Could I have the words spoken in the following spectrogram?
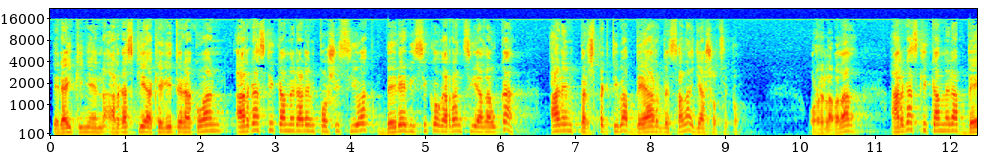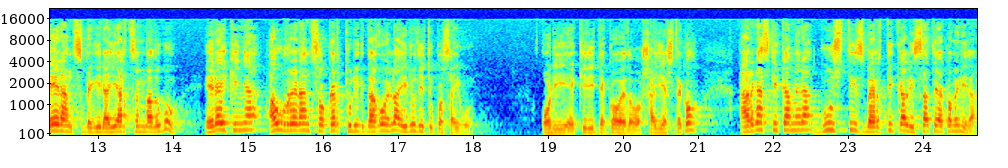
Eraikinen argazkiak egiterakoan, argazki kameraren posizioak bere biziko garrantzia dauka, haren perspektiba behar bezala jasotzeko. Horrela bada, argazki kamera beherantz begira jartzen badugu, eraikina aurrerantz okerturik dagoela irudituko zaigu. Hori ekiditeko edo saiesteko, argazki kamera guztiz vertikal izatea komeni da.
